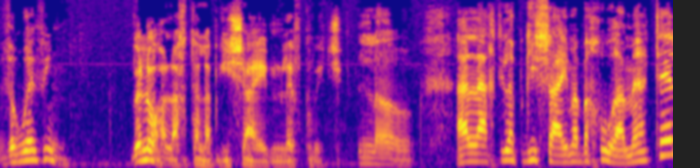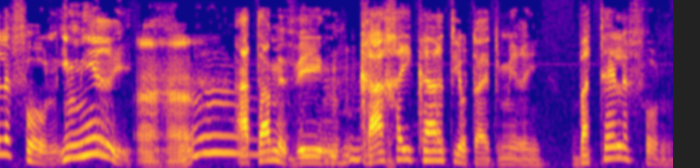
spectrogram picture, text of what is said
והוא הבין. ולא הלכת לפגישה עם לבקוביץ'. לא, הלכתי לפגישה עם הבחורה מהטלפון, עם מירי. אהה. אתה מבין, ככה הכרתי אותה, את מירי, בטלפון.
